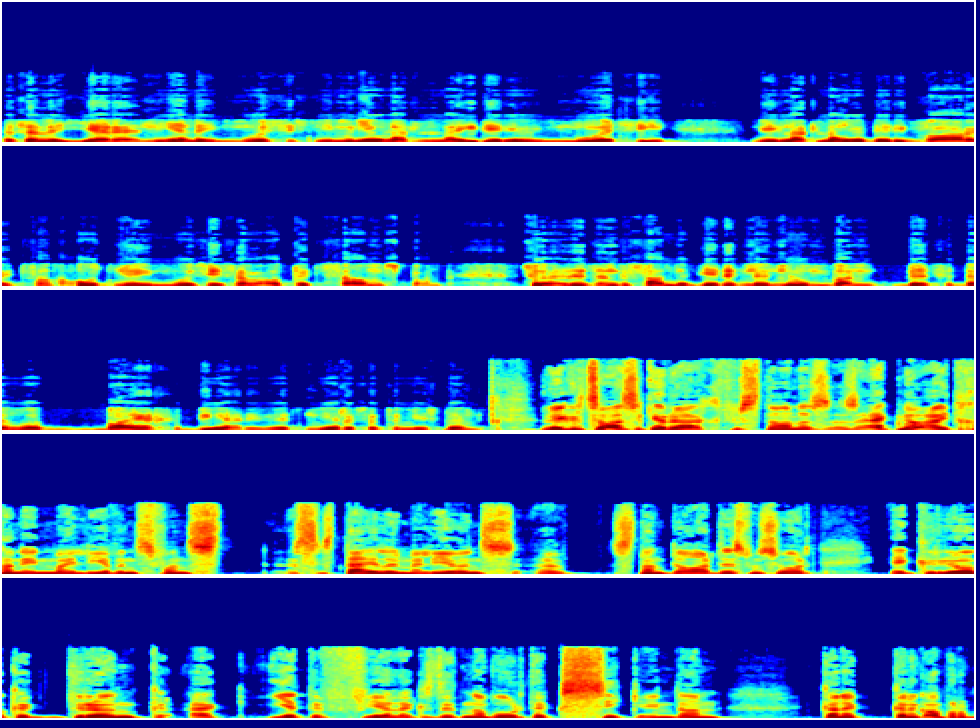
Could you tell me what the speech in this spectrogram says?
is hulle Here, nie hulle emosies nie. Moenie jou laat lei deur jou emosie nie laat lei jou deur die waarheid van God en jou emosies sal altyd saamspan. So dit is interessant dat jy dit nou noem want dit se dinge baie gebeur, jy weet, meer as wat 'n mens dink. Hmm. Regtig so as ek reg verstaan as as ek nou uitgaan en my lewens van styl en my lewens uh, standaarde is van soort ek rook, ek drink, ek eet te veel, ek is dit dan word ek siek en dan kan ek kan ek amper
